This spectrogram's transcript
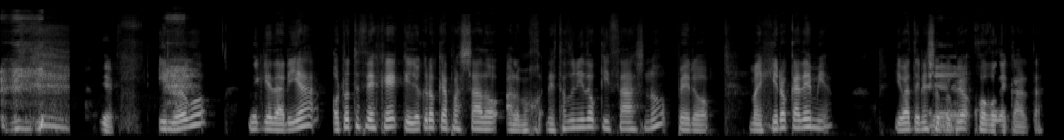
Bien. Y luego me quedaría otro TCG que yo creo que ha pasado, a lo mejor en Estados Unidos quizás no, pero My Hero Academia iba a tener su propio eh. juego de cartas.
